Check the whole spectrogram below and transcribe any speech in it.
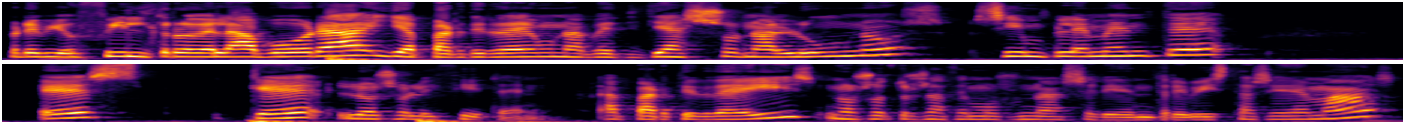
previo filtro de labora y a partir de ahí, una vez ya son alumnos, simplemente es que lo soliciten. A partir de ahí, nosotros hacemos una serie de entrevistas y demás.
